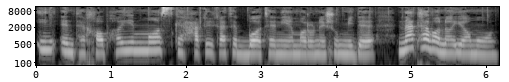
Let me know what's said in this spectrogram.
این انتخاب های ماست که حقیقت باطنی ما رو نشون میده نه تواناییامون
